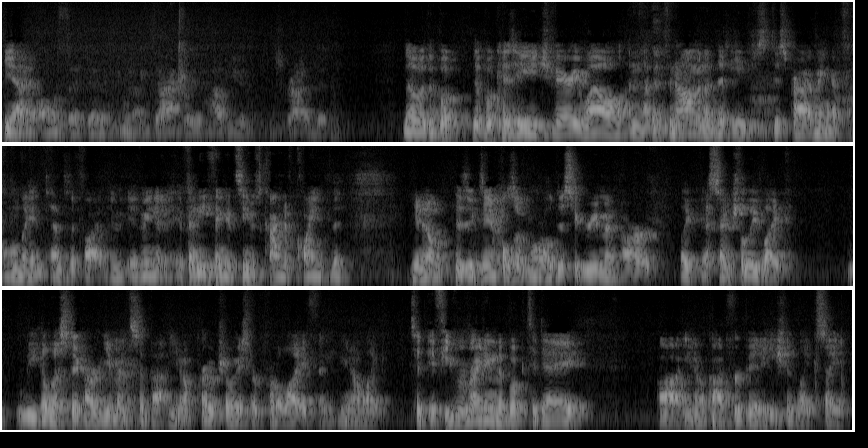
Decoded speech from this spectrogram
Yeah. Almost identical, you know, exactly how he had described it. No, the book the book has aged very well, and the phenomena that he's describing have only intensified. I mean, if, if anything, it seems kind of quaint that you know his examples of moral disagreement are like essentially like legalistic arguments about you know pro-choice or pro-life, and you know like to, if he were writing the book today, uh, you know, God forbid he should like cite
